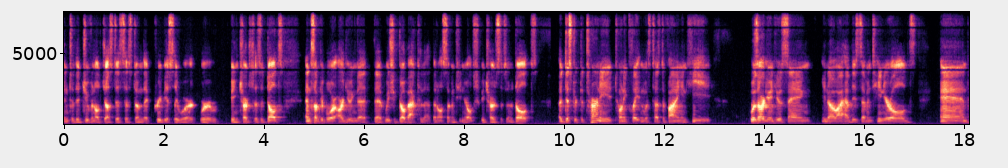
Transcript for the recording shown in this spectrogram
into the juvenile justice system that previously were were being charged as adults and some people were arguing that that we should go back to that that all 17 year olds should be charged as an adult a district attorney tony clayton was testifying and he was arguing he was saying you know i have these 17 year olds and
